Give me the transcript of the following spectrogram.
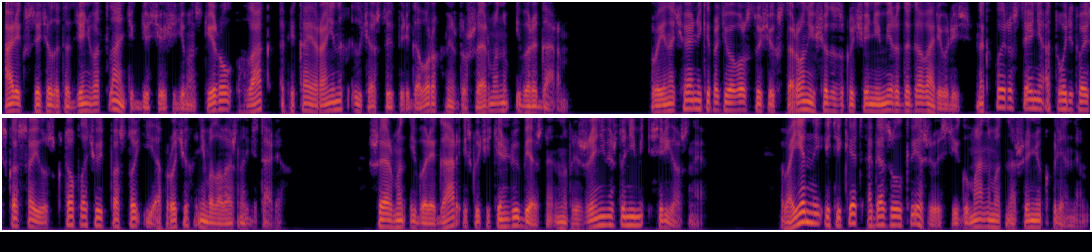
Алекс встретил этот день в Атланте, где все еще демонстрировал флаг, опекая раненых и участвуя в переговорах между Шерманом и Берегаром. Военачальники противоборствующих сторон еще до заключения мира договаривались, на какое расстояние отводит войска Союз, кто оплачивает постой и о прочих немаловажных деталях. Шерман и Боригар исключительно любезны, но напряжение между ними серьезное. Военный этикет обязывал к вежливости и гуманному отношению к пленным.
